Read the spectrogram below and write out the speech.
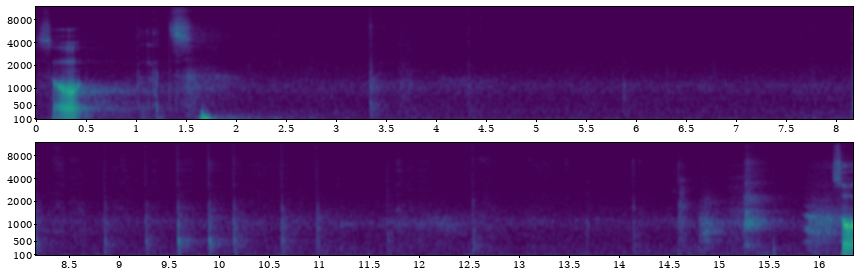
So, let us So,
